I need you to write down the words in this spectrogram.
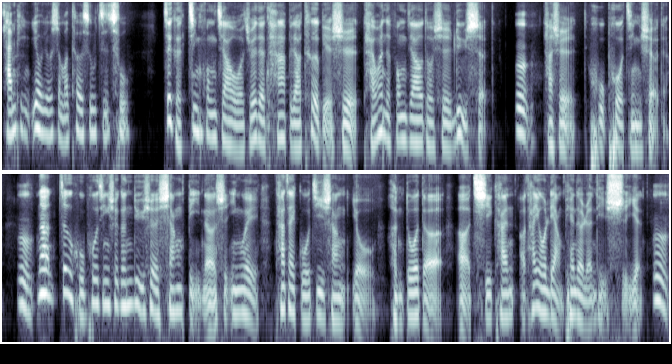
产品又有什么特殊之处？这个金蜂胶，我觉得它比较特别，是台湾的蜂胶都是绿色的，嗯，它是琥珀金色的。嗯，那这个琥珀金色跟绿色相比呢，是因为它在国际上有很多的呃期刊呃，它有两篇的人体实验，嗯，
